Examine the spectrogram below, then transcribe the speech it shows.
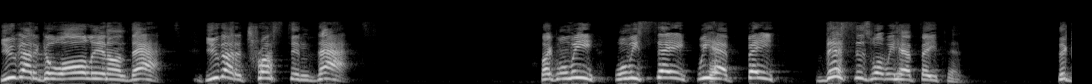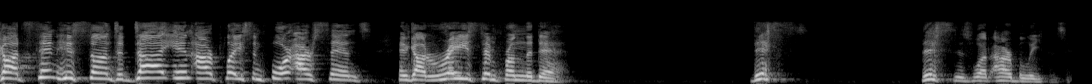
You got to go all in on that. You got to trust in that. Like when we, when we say we have faith, this is what we have faith in. That God sent His Son to die in our place and for our sins, and God raised Him from the dead. This, this is what our belief is in.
